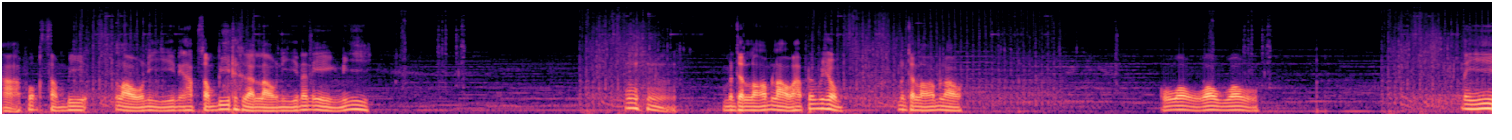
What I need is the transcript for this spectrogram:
อ่าพวกซอมบี้เหล่านี้นะครับซอมบี้เถื่อนเหล่านี้นั่นเองนี่อื้อหือมันจะล้อมเราครับท่านผู้ชม มันจะล้อมเราว้าวว้าวว้าวนี่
